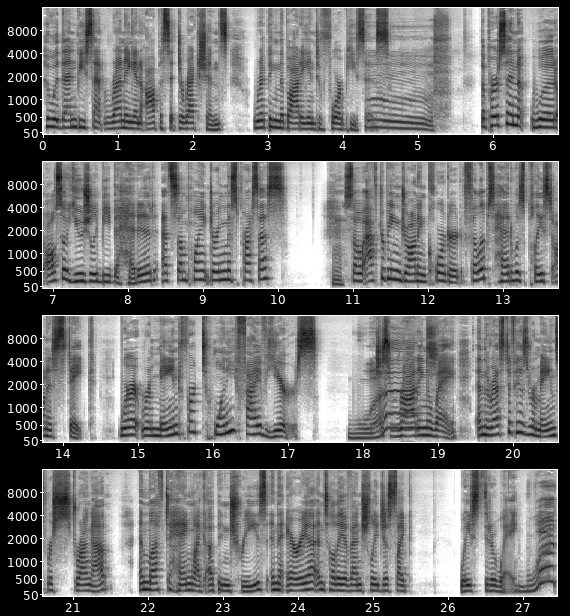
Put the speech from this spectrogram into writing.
who would then be sent running in opposite directions, ripping the body into four pieces. Ooh. The person would also usually be beheaded at some point during this process. Hmm. So, after being drawn and quartered, Philip's head was placed on a stake, where it remained for 25 years What? just rotting away. And the rest of his remains were strung up and left to hang like up in trees in the area until they eventually just like wasted away. What?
